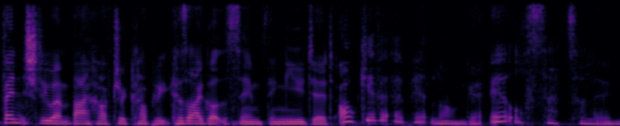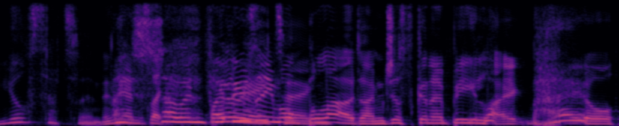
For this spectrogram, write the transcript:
Eventually went back after a couple because I got the same thing you did. Oh, give it a bit longer. It'll settle in. You'll settle in. In the end, It's it's like, so if I lose any more blood, I'm just going to be like pale.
